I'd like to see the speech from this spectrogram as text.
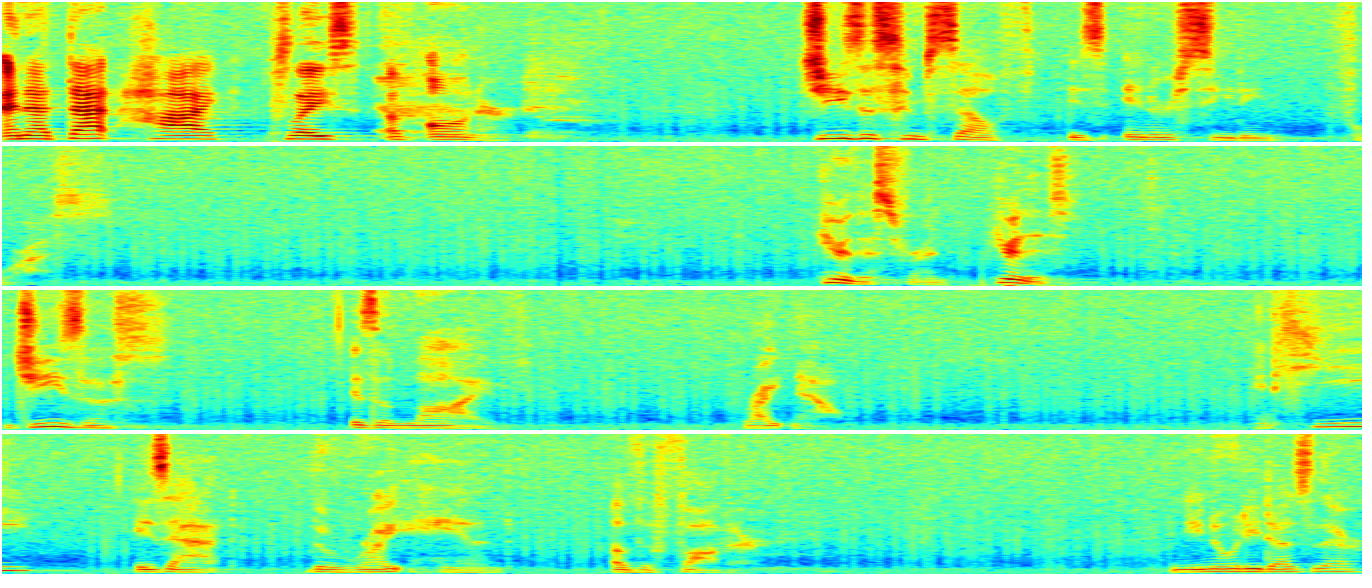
And at that high place of honor, Jesus himself is interceding for us. Hear this, friend. Hear this. Jesus is alive right now. And he is at the right hand of the Father. And you know what he does there?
